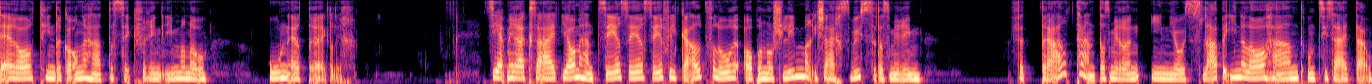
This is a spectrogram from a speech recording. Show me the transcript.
derart hintergangen hat, das sei für ihn immer noch unerträglich. Sie hat mir auch gesagt, ja, wir haben sehr, sehr, sehr viel Geld verloren, aber noch schlimmer ist eigentlich das Wissen, dass wir ihm vertraut haben, dass wir ihn in unser Leben hineingelassen haben. Und sie sagt auch,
